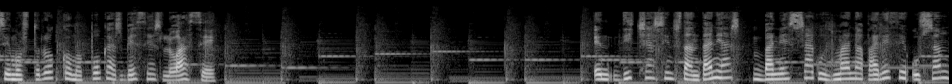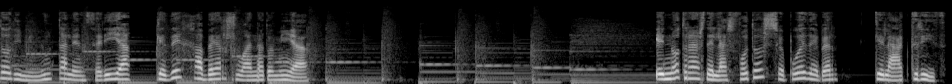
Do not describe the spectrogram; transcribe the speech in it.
se mostró como pocas veces lo hace. En dichas instantáneas, Vanessa Guzmán aparece usando diminuta lencería que deja ver su anatomía. En otras de las fotos se puede ver que la actriz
